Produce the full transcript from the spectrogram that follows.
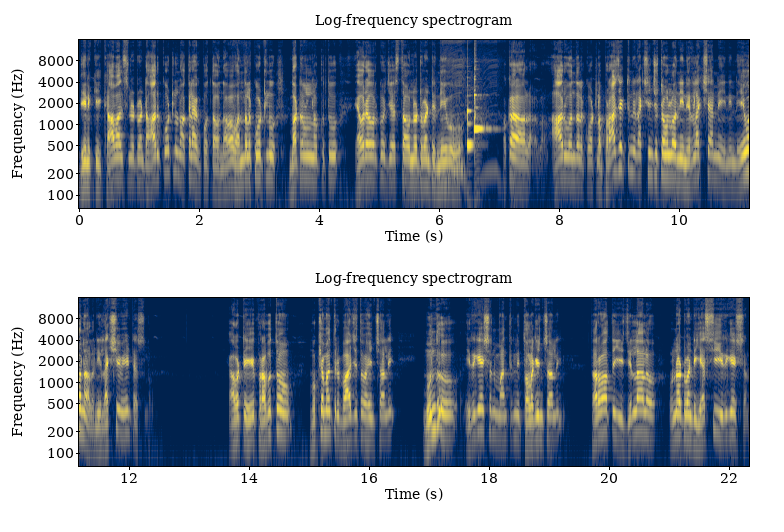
దీనికి కావాల్సినటువంటి ఆరు కోట్లు నొక్కలేకపోతా ఉన్నావా? వందల కోట్లు బటన్లు నొక్కుతూ ఎవరెవరికో చేస్తూ ఉన్నటువంటి నీవు ఒక ఆరు వందల కోట్ల ప్రాజెక్టుని రక్షించడంలో నీ నిర్లక్ష్యాన్ని నేను ఏమనాలి? నీ లక్ష్యం ఏంటి అసలు? కాబట్టి ప్రభుత్వం ముఖ్యమంత్రి బాధ్యత వహించాలి. ముందు ఇరిగేషన్ మంత్రిని తొలగించాలి. తర్వాత ఈ జిల్లాలో ఉన్నటువంటి S C irrigation.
